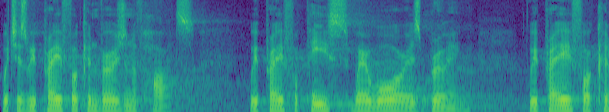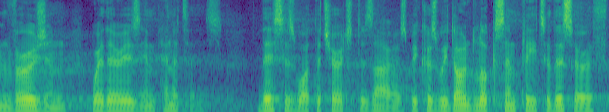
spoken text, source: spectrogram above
which is we pray for conversion of hearts. We pray for peace where war is brewing. We pray for conversion where there is impenitence. This is what the church desires because we don't look simply to this earth,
